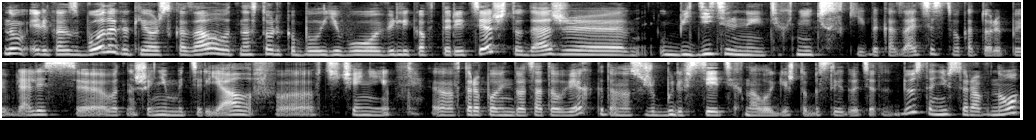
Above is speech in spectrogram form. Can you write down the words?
Ну, или как с Бода, как я уже сказала, вот настолько был его велик авторитет, что даже убедительные технические доказательства, которые появлялись э, в отношении материалов э, в течение э, второй половины 20 века, когда у нас уже были все технологии, чтобы следовать этот бюст, бюст, они все равно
